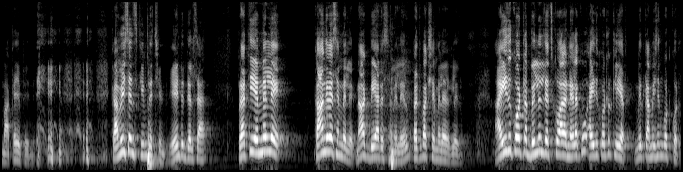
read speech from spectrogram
మా అక్క చెప్పింది కమిషన్ స్కీమ్ తెచ్చిండు. ఏంటిది తెలుసా? ప్రతి MLA Congress MLA not BRS ఎమ్మెల్యేలు ప్రతిపక్ష ఎమ్మెల్యేలకు లేదు. ఐదు కోట్ల బిల్లులు తెచ్చుకోవాలి నెలకు ఐదు కోట్లు క్లియర్. మీరు కమిషన్ కొట్టుకోరు.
